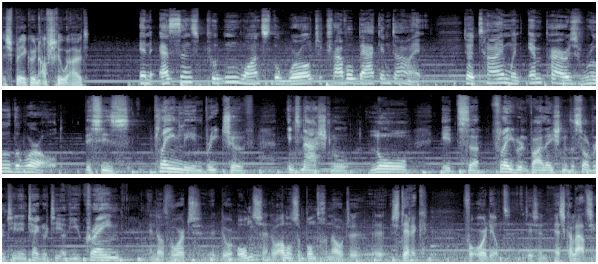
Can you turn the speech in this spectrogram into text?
spreken hun afschuw uit. In essence, Putin wants the world to travel back in time, to a time when empires ruled the world. This is plainly in breach of international law. It's a flagrant violation of the sovereignty and integrity of Ukraine. En dat wordt door ons en door al onze bondgenoten uh, sterk veroordeeld. Het is een escalatie.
